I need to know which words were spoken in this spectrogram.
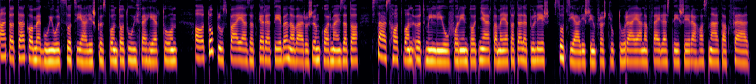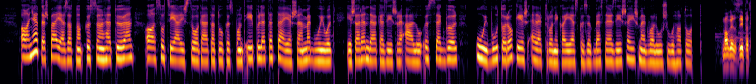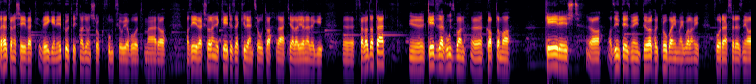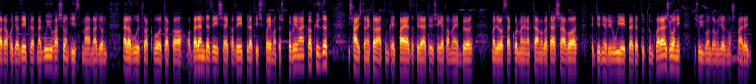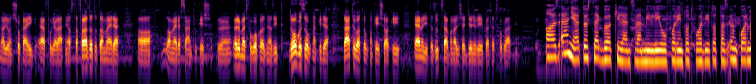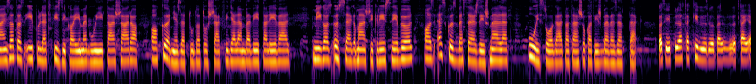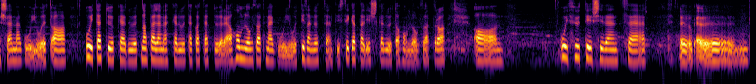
Átadták a megújult szociális központot Újfehértón. A Top Plus pályázat keretében a város önkormányzata 165 millió forintot nyert, amelyet a település szociális infrastruktúrájának fejlesztésére használtak fel. A nyertes pályázatnak köszönhetően a Szociális Szolgáltató Központ épülete teljesen megújult, és a rendelkezésre álló összegből új bútorok és elektronikai eszközök beszerzése is megvalósulhatott. Maga ez az épület a 70-es évek végén épült, és nagyon sok funkciója volt már az évek során. Ugye 2009 óta látja el a jelenlegi feladatát. 2020-ban kaptam a kérést az intézménytől, hogy próbáljunk meg valami forrás szerezni arra, hogy az épület megújulhasson, hisz már nagyon elavultak voltak a, a berendezések, az épület is folyamatos problémákkal küzdött, és hál' Istennek találtunk egy pályázati lehetőséget, amelyből Magyarország kormányának támogatásával egy gyönyörű új épületet tudtunk varázsolni, és úgy gondolom, hogy ez most már egy nagyon sokáig el fogja látni azt a feladatot, amelyre, a, amelyre szántuk, és örömet fog okozni az itt dolgozóknak, ide látogatóknak, és aki elmegy itt az utcában, az is egy gyönyörű épületet fog látni. Az elnyert összegből 90 millió forintot fordított az önkormányzat az épület fizikai megújítására a környezettudatosság figyelembevételével, míg az összeg másik részéből az eszközbeszerzés mellett új szolgáltatásokat is bevezettek. Az épületek kívülről belül teljesen megújult. A új tető került, napelemek kerültek a tetőre, a homlokzat megújult, 15 centis szigetelés került a homlokzatra, a új fűtési rendszer,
